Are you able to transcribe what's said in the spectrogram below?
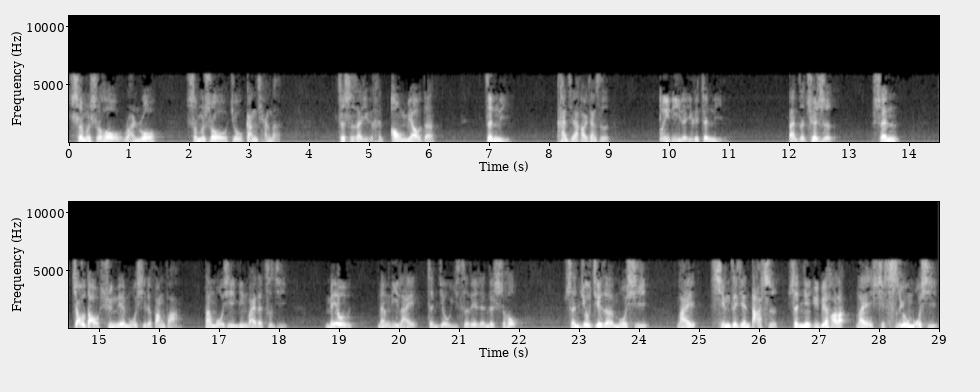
什么时候软弱，什么时候就刚强的。这是在一个很奥妙的。”真理看起来好像是对立的一个真理，但这却是神教导训练摩西的方法。当摩西明白了自己没有能力来拯救以色列人的时候，神就借着摩西来行这件大事。神已经预备好了来使用摩西。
